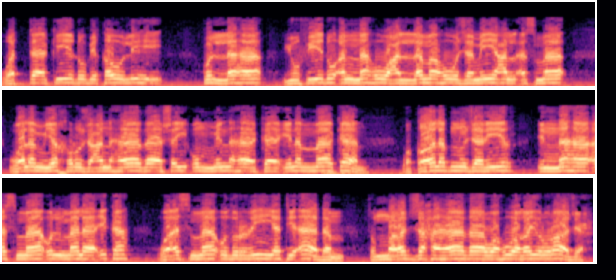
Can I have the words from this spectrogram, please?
والتأكيد بقوله كلها يفيد أنه علمه جميع الأسماء ولم يخرج عن هذا شيء منها كائنا ما كان. وقال ابن جرير إنها أسماء الملائكة وأسماء ذرية آدم ثم رجح هذا وهو غير راجح.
